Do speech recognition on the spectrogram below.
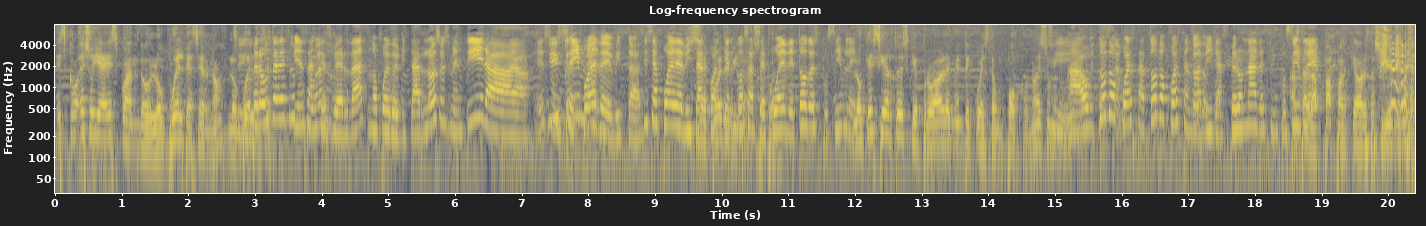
Es co- eso ya es cuando lo vuelve a hacer, ¿no? Lo Sí. vuelve Pero a hacer. ustedes piensan que es verdad, no puedo evitarlo, eso es mentira, es Sí un se crimen. puede evitar. Sí se puede evitar Se puede cualquier evitar, cosa, se se puede. puede. todo es posible. Lo que es cierto es que probablemente cuesta un poco, ¿no? Es un... Sí. Ah, obvio, todo Cuesta. cuesta, todo cuesta en la vida, cuesta. pero nada es Hasta imposible. la papa que ahora está subiendo más.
